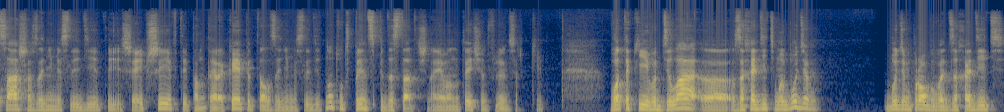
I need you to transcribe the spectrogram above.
Саша за ними следит, и ShapeShift, и Pantera Capital за ними следит. Ну, тут, в принципе, достаточно. Evan Tech, инфлюенсер какие-то. Вот такие вот дела. А, заходить мы будем. Будем пробовать заходить.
